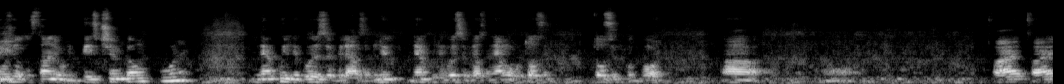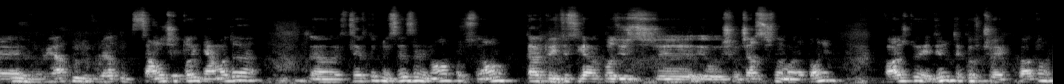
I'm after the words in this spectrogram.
може да стане олимпийски шампион в плуване, някой не го е забелязал, някой не го е забелязал, няма го този, този подбор. А, това е, това е... Невероятно, невероятно. Само, че той няма да, след като не се занимава професионално, както и ти сега ходиш, ще, ще участваш на маратони, важно е един такъв човек, когато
